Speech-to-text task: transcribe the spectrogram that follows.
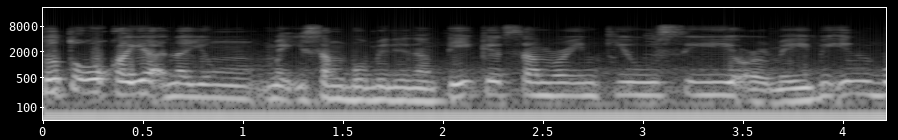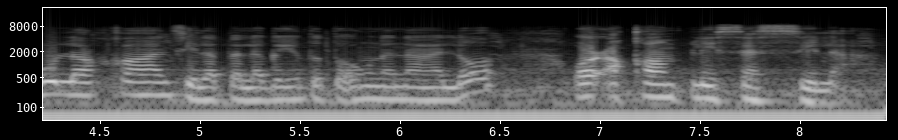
Totoo kaya na yung may isang bumili ng ticket somewhere in QC or maybe in Bulacan, sila talaga yung totoong nanalo? Or accomplices sila?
